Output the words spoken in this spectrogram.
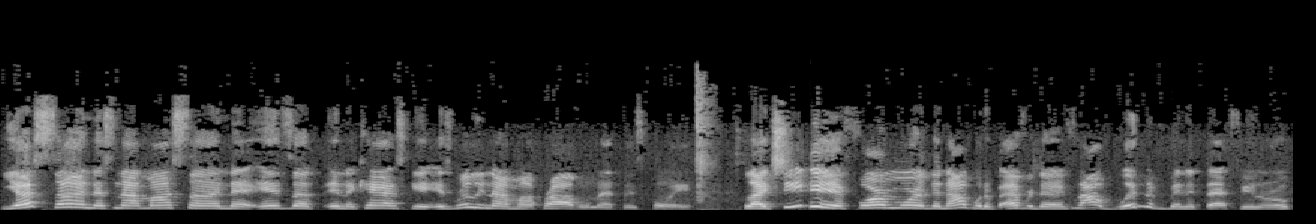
Your son, that's not my son, that ends up in the casket, is really not my problem at this point. Like she did far more than I would have ever done because I wouldn't have been at that funeral.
